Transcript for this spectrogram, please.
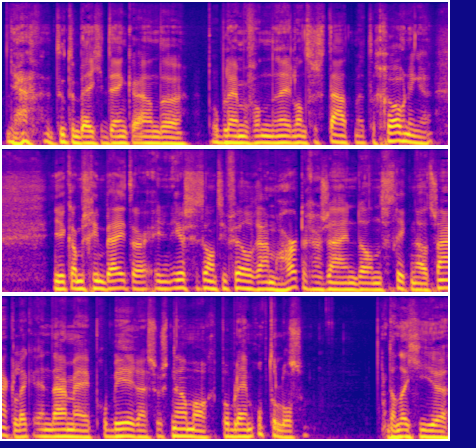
Ja, het doet een beetje denken aan de problemen van de Nederlandse staat met de Groningen. Je kan misschien beter in eerste instantie veel ruimhartiger zijn dan strikt noodzakelijk. En daarmee proberen zo snel mogelijk het probleem op te lossen. Dan dat je je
